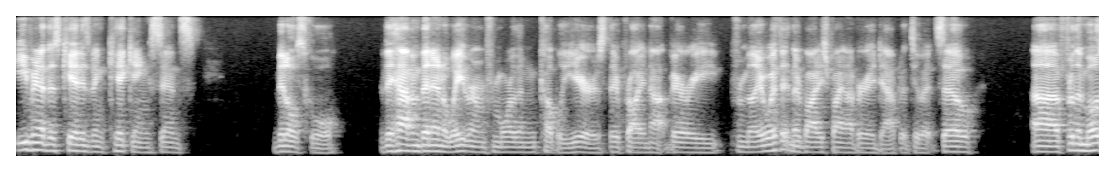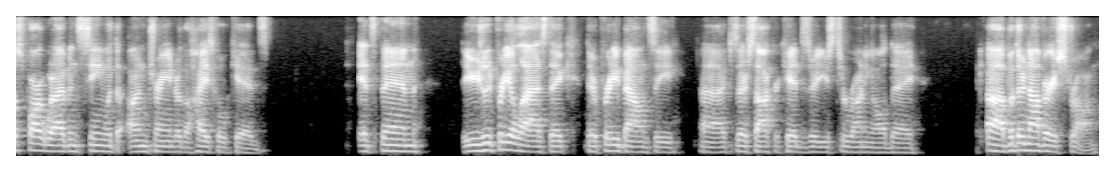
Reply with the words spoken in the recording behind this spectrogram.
even if this kid has been kicking since middle school, they haven't been in a weight room for more than a couple of years. They're probably not very familiar with it, and their body's probably not very adapted to it. So, uh, for the most part, what I've been seeing with the untrained or the high school kids, it's been they're usually pretty elastic. They're pretty bouncy because uh, they're soccer kids. They're used to running all day, uh, but they're not very strong.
